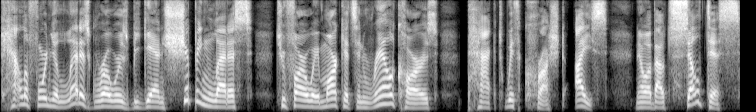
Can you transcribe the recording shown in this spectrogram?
California lettuce growers began shipping lettuce to faraway markets in rail cars packed with crushed ice. Now, about celtuce,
